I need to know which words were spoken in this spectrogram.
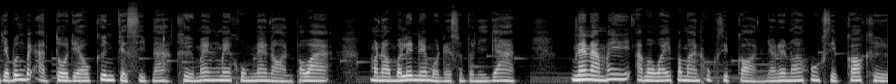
อย่าเพิ่งไปอัดตัวเดียวขึ้น 70 นะ คือแม่งไม่คุ้มแน่นอน เพราะว่ามันเอามาเล่นในหมดในส่วนตัวนี้ยาก แนะนำให้เอามาไว้ประมาณ 60 ก่อน อย่างน้อยๆ60 ก็คือ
